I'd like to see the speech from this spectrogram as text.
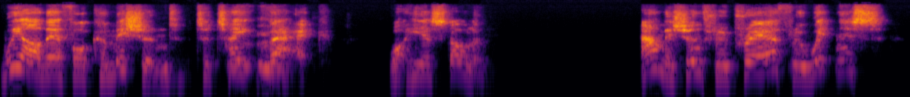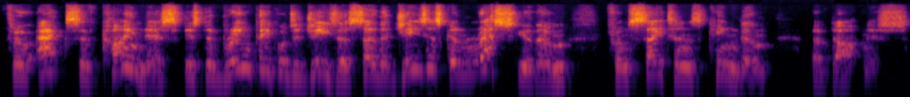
We are therefore commissioned to take back what he has stolen. Our mission through prayer, through witness, through acts of kindness is to bring people to Jesus so that Jesus can rescue them from Satan's kingdom of darkness.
